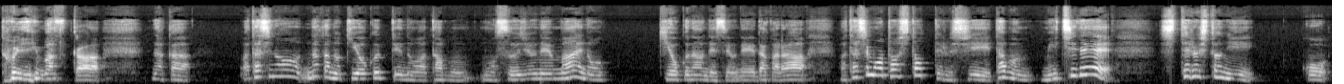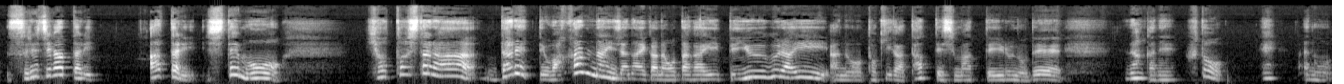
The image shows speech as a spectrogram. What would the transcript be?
といいますかなんか私の中の記憶っていうのは多分もう数十年前の記憶なんですよね。だから私も年取ってるし多分道で知ってる人にこうすれ違ったりあったりしてもひょっとしたら誰って分かんないんじゃないかなお互いっていうぐらいあの時が経ってしまっているのでなんかねふと「えあの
